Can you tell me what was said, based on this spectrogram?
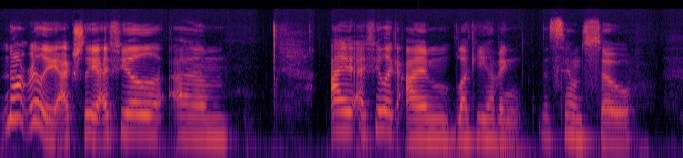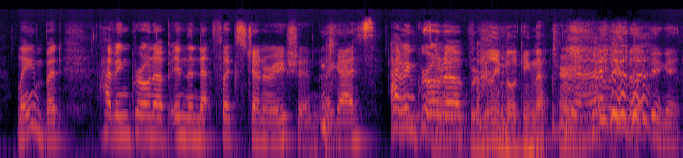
not really. Actually, I feel um, I I feel like I'm lucky having. This sounds so lame, but having grown up in the Netflix generation, I guess having grown up. We're really milking that term. yeah, really milking it.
